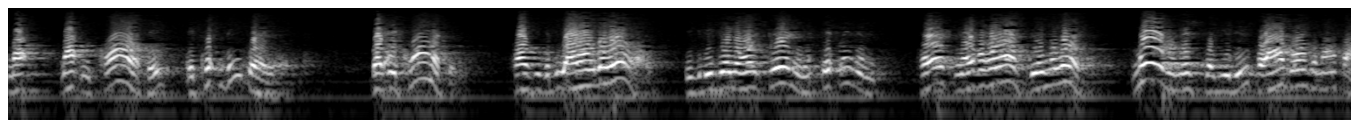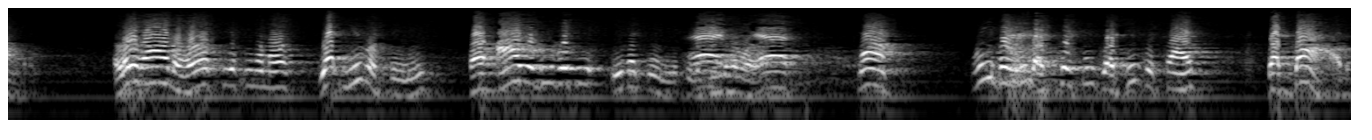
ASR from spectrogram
not, not in quality, it couldn't be greater, but in quantity, because he could be all over the world. He could be doing the work here and in Italy and in Paris and everywhere else doing the work. More than this shall you do, for I go unto my Father. A little while the world seeth me no more, yet you will see me, for I will be with you even in you to the end of the world. Yes. Now, we believe as Christians that Jesus Christ that died,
